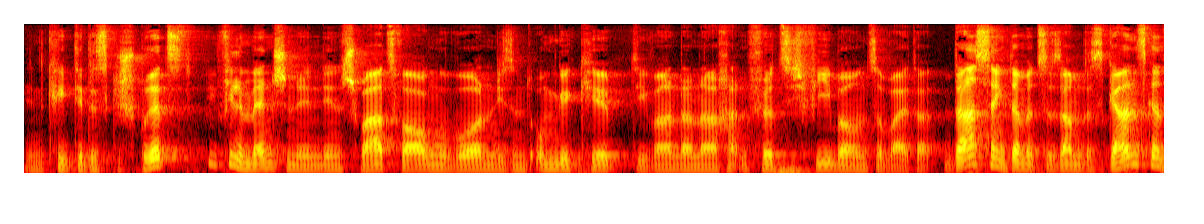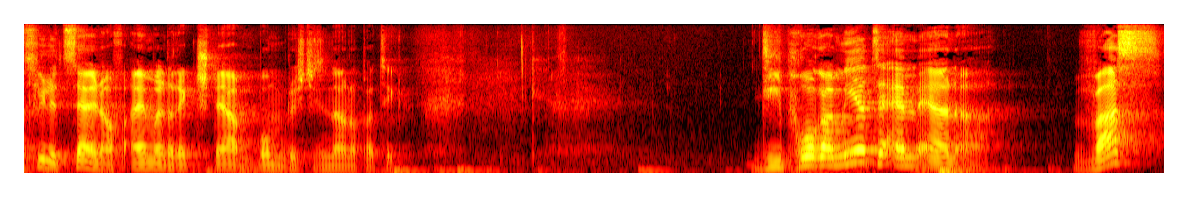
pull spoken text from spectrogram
Dann kriegt ihr das gespritzt. Wie viele Menschen, denen ist schwarz vor Augen geworden, die sind umgekippt, die waren danach, hatten 40 Fieber und so weiter. Das hängt damit zusammen, dass ganz, ganz viele Zellen auf einmal direkt sterben, bumm, durch diese Nanopartikel. Die programmierte mRNA. Was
